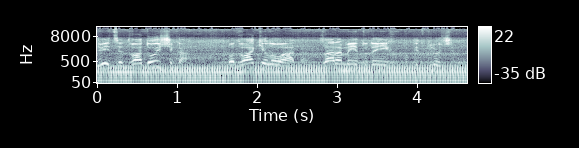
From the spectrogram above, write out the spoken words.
Дивіться, два дуйчика по 2 кВт. Зараз ми туди їх підключимо.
